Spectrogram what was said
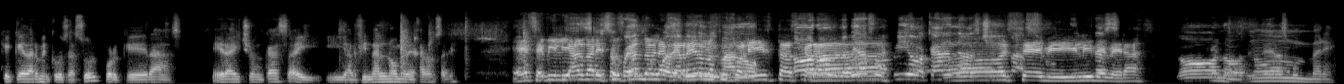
que quedarme en Cruz Azul porque era, era hecho en casa y, y, al final no me dejaron salir. Ese Billy Álvarez surcando en la carrera de los futbolistas, no, no, lo hubieras rompido acá no, las chivas, ese Billy, de veras. No, no, no, veras, hombre.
